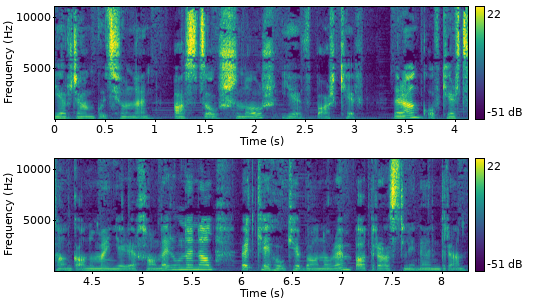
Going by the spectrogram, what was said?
երջանկություն են, Աստծո շնոր եւ ապարքև։ Նրանք, ովքեր ցանկանում են երեխաներ ունենալ, պետք է հոգեբանորեն պատրաստ լինեն դրան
